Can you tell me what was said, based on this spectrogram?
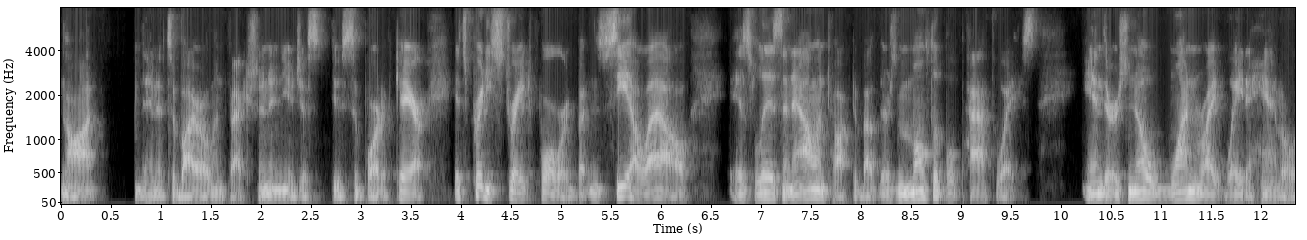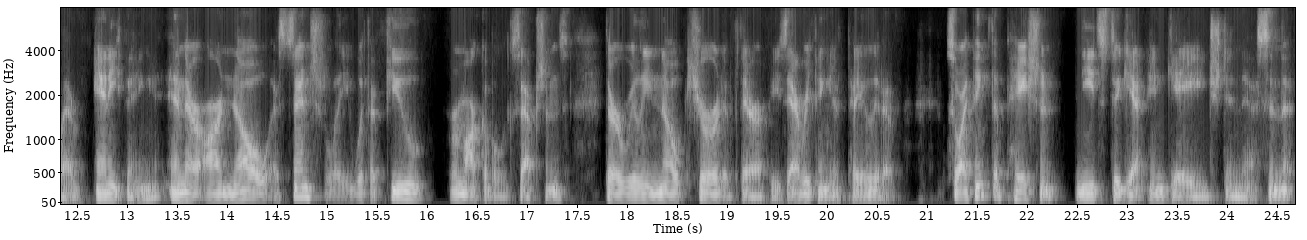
not, then it's a viral infection and you just do supportive care. It's pretty straightforward. But in CLL, as Liz and Alan talked about, there's multiple pathways and there's no one right way to handle anything. And there are no, essentially, with a few remarkable exceptions, there are really no curative therapies. Everything is palliative. So I think the patient needs to get engaged in this, and, the,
